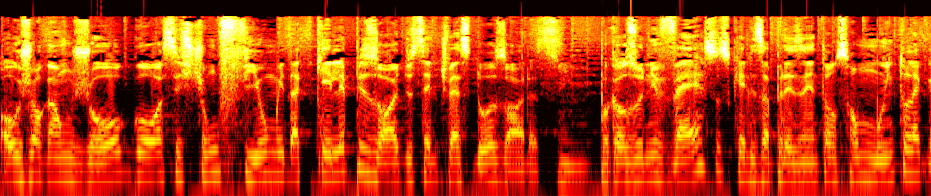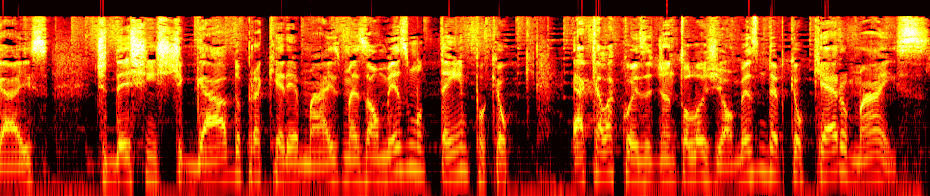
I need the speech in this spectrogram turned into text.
ou jogar um jogo ou assistir um filme daquele episódio se ele tivesse duas horas. Sim. Porque os universos que eles apresentam são muito legais, te deixa instigado para querer mais, mas ao mesmo tempo que eu é aquela coisa de antologia, ao mesmo tempo que eu quero mais,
